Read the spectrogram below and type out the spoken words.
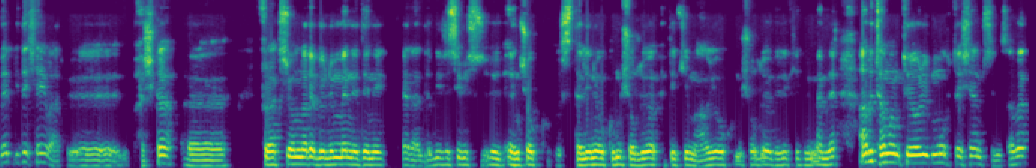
ve bir de şey var e, başka e, fraksiyonlara bölünme nedeni herhalde. Birisi en çok Stalin'i okumuş oluyor, öteki Mao'yu okumuş oluyor, biri ki bilmem ne. Abi tamam teori muhteşemsiniz ama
